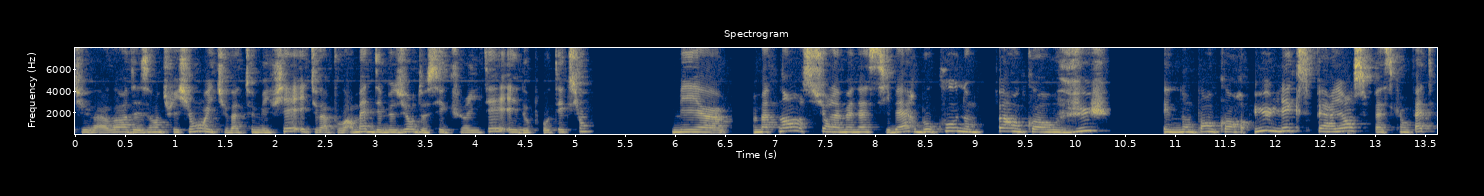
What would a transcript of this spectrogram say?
tu vas avoir des intuitions et tu vas te méfier et tu vas pouvoir mettre des mesures de sécurité et de protection. Mais euh, maintenant, sur la menace cyber, beaucoup n'ont pas encore vu et n'ont pas encore eu l'expérience parce qu'en fait,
